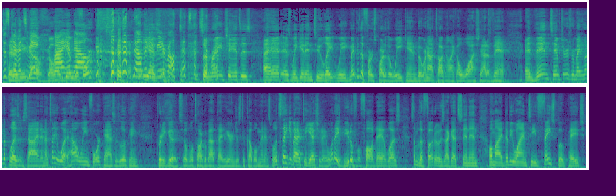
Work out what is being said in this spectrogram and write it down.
just there give it to go. me. Go ahead I and give them now, the forecast. now the Yes. new meteorologist. Some rain chances ahead as we get into late week, maybe the first part of the weekend, but we're not talking like a washout event. And then temperatures remaining on the pleasant side. And I tell you what, Halloween forecast is looking pretty good. So we'll talk about that here in just a couple minutes. But let's take you back to yesterday. What a beautiful fall day it was. Some of the photos I got sent in on my WYMT Facebook page.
